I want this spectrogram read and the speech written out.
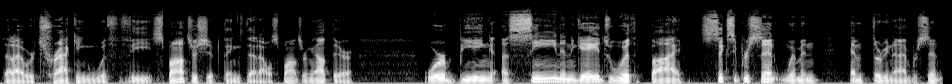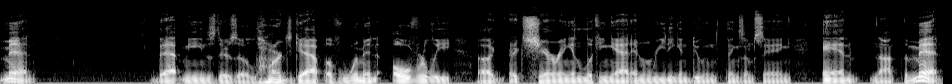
that I were tracking with the sponsorship things that I was sponsoring out there were being seen and engaged with by 60% women and 39% men. That means there's a large gap of women overly uh, sharing and looking at and reading and doing things I'm saying, and not the men.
